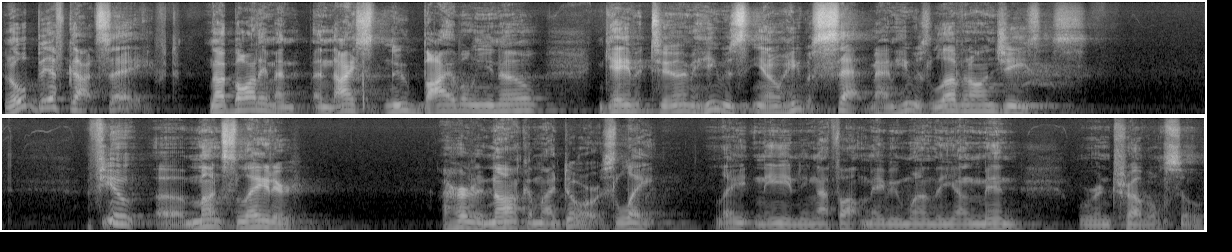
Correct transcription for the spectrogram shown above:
And old Biff got saved. And I bought him a, a nice new Bible, you know, gave it to him. He was, you know, he was set, man. He was loving on Jesus. A few uh, months later, I heard a knock on my door. It was late late in the evening. I thought maybe one of the young men were in trouble, so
